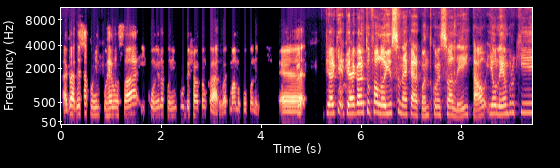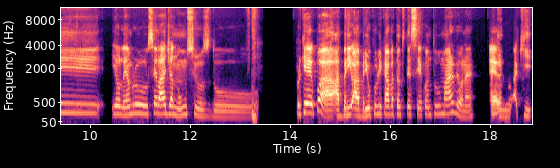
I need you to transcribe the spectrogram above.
Agradeço a Panini por relançar e condeno a Panini por deixar tão caro. Vai tomar no cu, Panini. É... Pior que, pior agora tu falou isso, né, cara, quando tu começou a ler e tal, e eu lembro que. Eu lembro, sei lá, de anúncios do. Porque, pô, a Abril, a Abril publicava tanto DC quanto Marvel, né? Era. Aqui, aqui,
